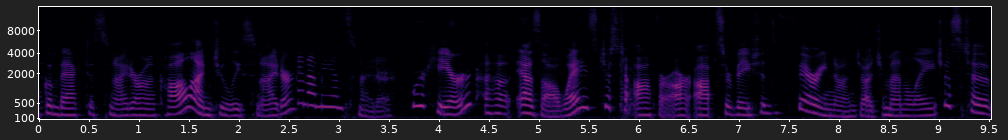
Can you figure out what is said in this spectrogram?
Welcome back to Snyder on Call. I'm Julie Snyder. And I'm Ann Snyder. We're here, uh, as always, just to offer our observations very non-judgmentally, just to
